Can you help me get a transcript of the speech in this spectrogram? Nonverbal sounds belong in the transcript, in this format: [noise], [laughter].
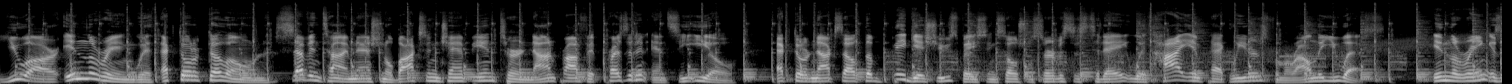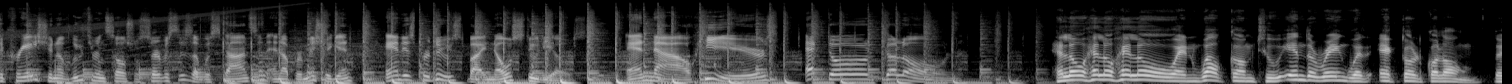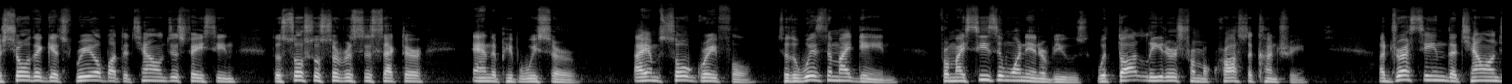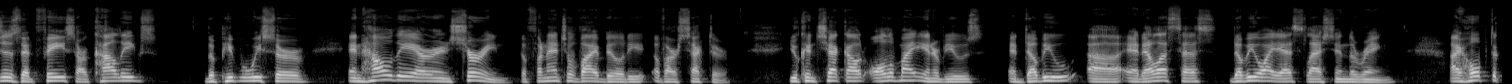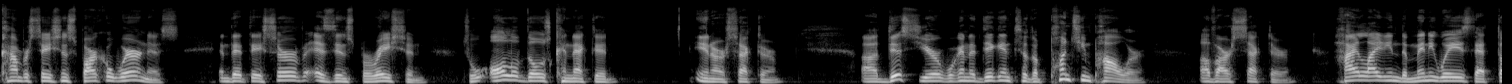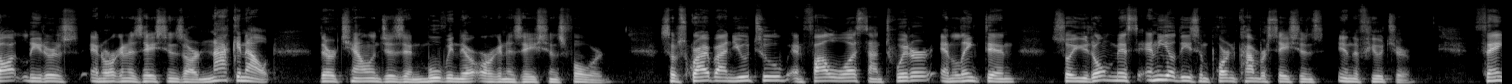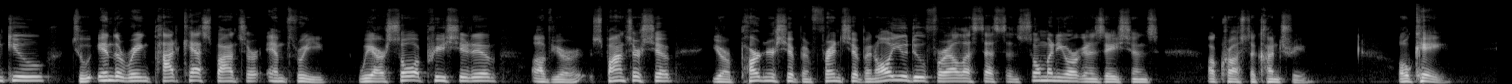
You are in the ring with Hector Colon, seven time national boxing champion turned nonprofit president and CEO. Hector knocks out the big issues facing social services today with high impact leaders from around the U.S. In the Ring is a creation of Lutheran Social Services of Wisconsin and Upper Michigan and is produced by No Studios. And now, here's Hector Colon. Hello, hello, hello, and welcome to In the Ring with Hector Colon, the show that gets real about the challenges facing the social services sector and the people we serve. I am so grateful to the wisdom I gain from my season one interviews with thought leaders from across the country, addressing the challenges that face our colleagues, the people we serve, and how they are ensuring the financial viability of our sector. You can check out all of my interviews at W uh, at LSS WIS slash in the ring. I hope the conversations spark awareness and that they serve as inspiration to all of those connected in our sector. Uh, this year, we're going to dig into the punching power of our sector, highlighting the many ways that thought leaders and organizations are knocking out their challenges and moving their organizations forward. Subscribe on YouTube and follow us on Twitter and LinkedIn so you don't miss any of these important conversations in the future. Thank you to In the Ring podcast sponsor M3. We are so appreciative of your sponsorship, your partnership and friendship, and all you do for LSS and so many organizations across the country. Okay,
